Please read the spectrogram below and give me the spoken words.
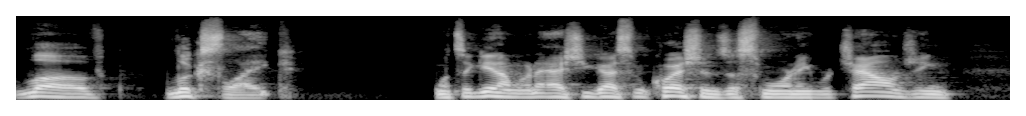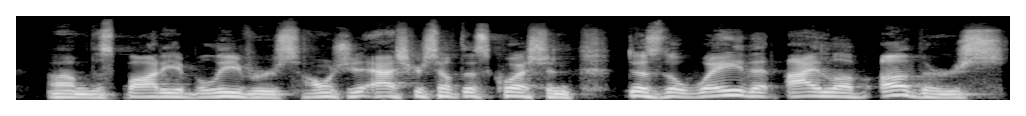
love looks like. Once again, I'm going to ask you guys some questions this morning. We're challenging um, this body of believers, I want you to ask yourself this question Does the way that I love others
